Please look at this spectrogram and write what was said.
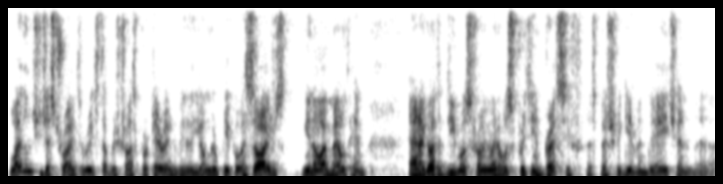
why don't you just try to reestablish Transport Aerian with the younger people? And so I just, you know, I mailed him and I got the demos from him and it was pretty impressive, especially given the age and, uh,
